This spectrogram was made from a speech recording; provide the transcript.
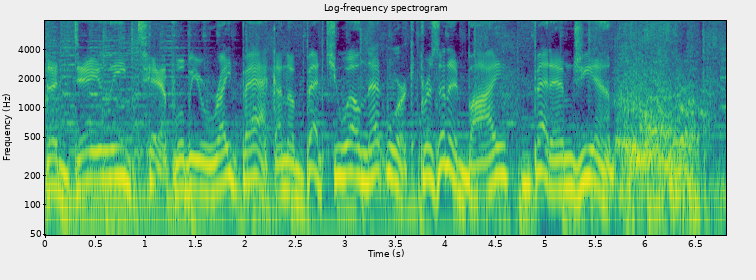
The Daily Tip will be right back on the BetQL network, presented by BetMGM.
